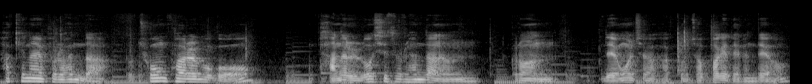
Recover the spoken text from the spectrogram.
하키나이프를 한다, 또 초음파를 보고 바늘로 시술을 한다는 그런 내용을 제가 가끔 접하게 되는데요.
